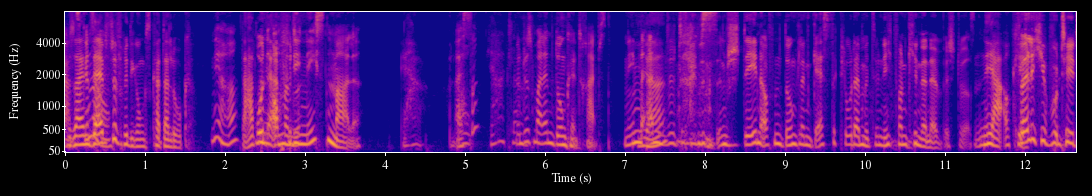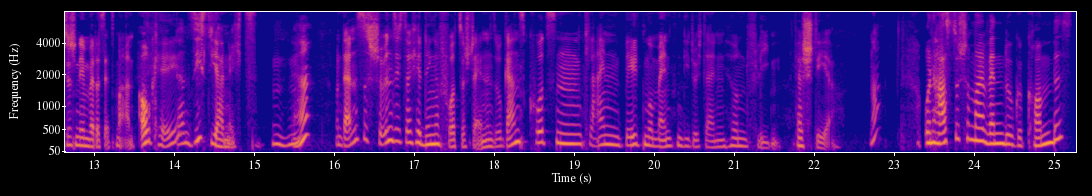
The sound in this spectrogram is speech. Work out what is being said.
Ganz seinen genau. Selbstbefriedigungskatalog. Ja. Und ja auch für die nächsten Male. Ja. Weißt auch- du? Ja, klar. Wenn du es mal im Dunkeln treibst. Nehmen wir Ja. an, du treibst es im Stehen auf dem dunklen Gästeklo, damit du nicht von Kindern erwischt wirst. Ja, okay. Völlig hypothetisch nehmen wir das jetzt mal an. Okay. Mhm. Dann siehst du ja nichts. Ja? Und dann ist es schön, sich solche Dinge vorzustellen, in so ganz kurzen, kleinen Bildmomenten, die durch dein Hirn fliegen. Verstehe. Ne? Und hast du schon mal, wenn du gekommen bist,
